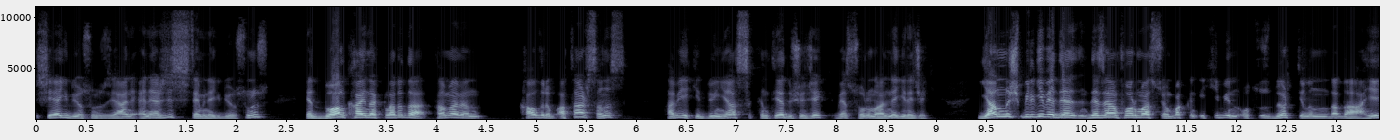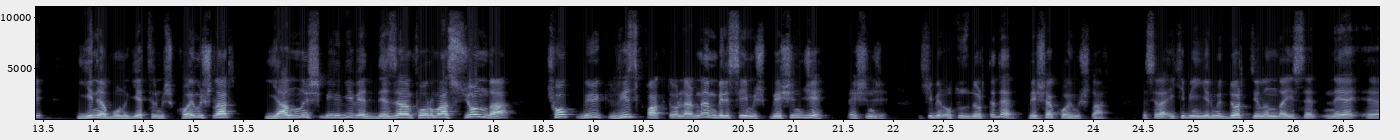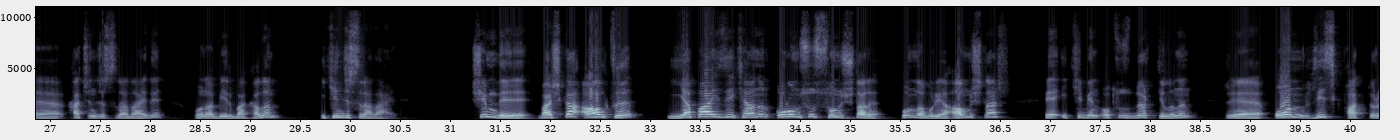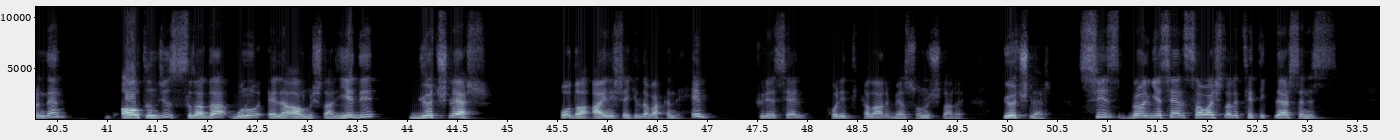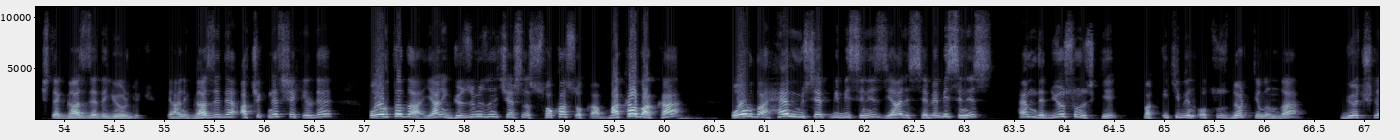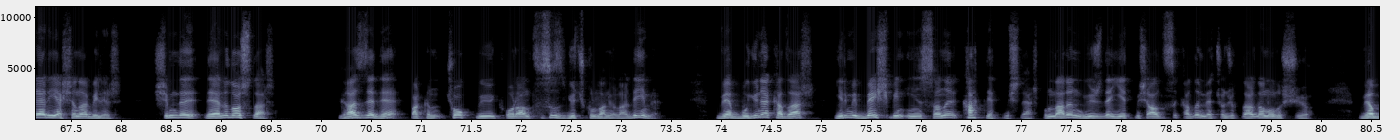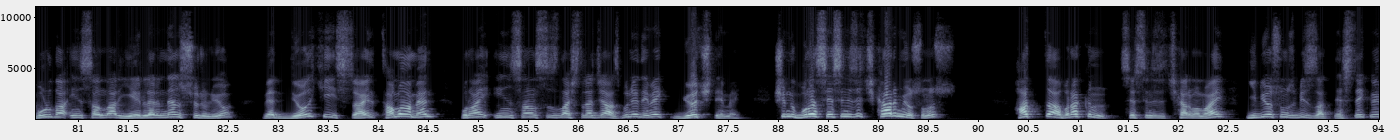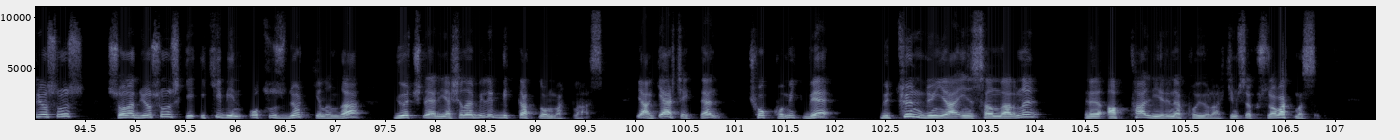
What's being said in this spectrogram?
şeye gidiyorsunuz. Yani enerji sistemine gidiyorsunuz. E, doğal kaynakları da tamamen kaldırıp atarsanız tabii ki dünya sıkıntıya düşecek ve sorun haline girecek. Yanlış bilgi ve de dezenformasyon. Bakın 2034 yılında dahi yine bunu getirmiş koymuşlar. Yanlış bilgi ve dezenformasyon da çok büyük risk faktörlerinden birisiymiş. Beşinci, beşinci. 2034'te de 5'e koymuşlar. Mesela 2024 yılında ise ne e, kaçıncı sıradaydı? Ona bir bakalım. İkinci sıradaydı. Şimdi başka 6 yapay zekanın olumsuz sonuçları. Bunu da buraya almışlar ve 2034 yılının 10 e, risk faktöründen 6. sırada bunu ele almışlar. 7 göçler. O da aynı şekilde bakın hep küresel politikalar ve sonuçları. Göçler. Siz bölgesel savaşları tetiklerseniz işte Gazze'de gördük. Yani Gazze'de açık net şekilde ortada yani gözümüzün içerisinde soka soka baka baka orada hem müsebbibisiniz yani sebebisiniz hem de diyorsunuz ki bak 2034 yılında göçler yaşanabilir. Şimdi değerli dostlar Gazze'de bakın çok büyük orantısız güç kullanıyorlar değil mi? Ve bugüne kadar 25 bin insanı katletmişler. Bunların %76'sı kadın ve çocuklardan oluşuyor. Ve burada insanlar yerlerinden sürülüyor ve diyor ki İsrail tamamen burayı insansızlaştıracağız. Bu ne demek? Göç demek. Şimdi buna sesinizi çıkarmıyorsunuz. Hatta bırakın sesinizi çıkarmamayı gidiyorsunuz bizzat destek veriyorsunuz. Sonra diyorsunuz ki 2034 yılında göçler yaşanabilir dikkatli olmak lazım. Ya gerçekten çok komik ve bütün dünya insanlarını e, aptal yerine koyuyorlar. Kimse kusura bakmasın.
